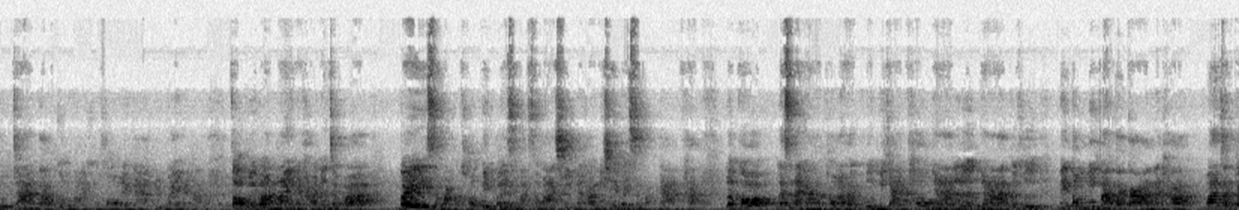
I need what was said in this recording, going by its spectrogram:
ลูกจ้างตามกฎหมายคุ้มครองแรงงานหรือไม่นะคะ ตอบเลยว่าไม่นะคะ เนื่องจากว่าใบสมัครของเขาเป็นใบสมัครสมาชิกนะคะ ไม่ใช่ใบสมัครงานค่ะ แล้วก็ลักษณะงานของเขานะคะคือมีการเข้างานเลิกงานก็คือไม่ต้องมีมาตรการนะคะ ว่าจะไป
